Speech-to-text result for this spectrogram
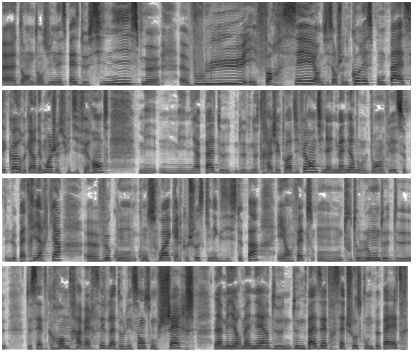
euh, dans, dans, une espèce de cynisme voulu et forcé en disant je ne corresponds pas à ces codes, regardez-moi, je suis différente. Mais, mais il n'y a pas de, de, trajectoire différente. Il y a une manière dont, dont le patriarcat veut qu'on soit quelque chose qui n'existe pas. Et en fait, tout au long de, cette grande traversée de l'adolescence, on cherche la meilleure manière de, ne pas être cette chose qu'on ne peut pas être.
